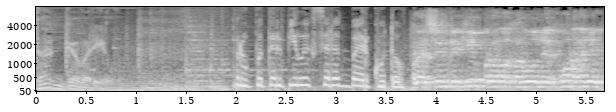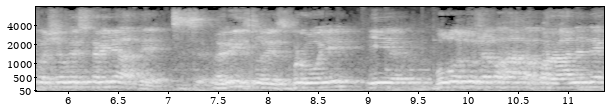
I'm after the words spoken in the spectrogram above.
Так говорил Про потерпілих серед Беркуту. Працівники правоохоронних органів почали стріляти з різної зброї, і було дуже багато поранених.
